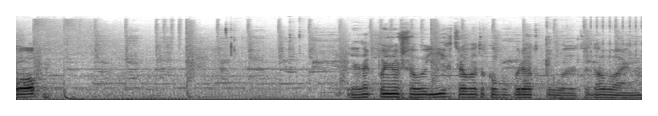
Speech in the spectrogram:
Стоп. Я так понял, що їх треба тако по порядку водити. Давай, ну.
